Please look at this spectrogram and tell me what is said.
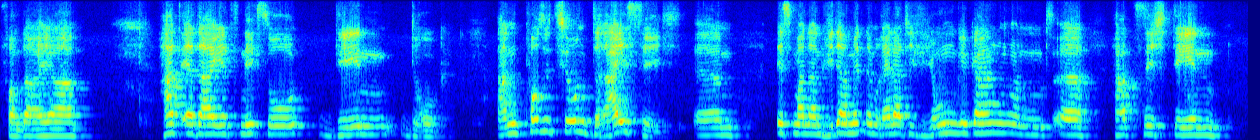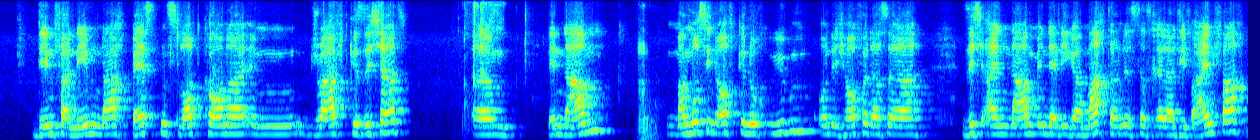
Von daher hat er da jetzt nicht so den Druck. An Position 30 ähm, ist man dann wieder mit einem relativ jungen gegangen und äh, hat sich den dem Vernehmen nach besten Slot Corner im Draft gesichert. Ähm, den Namen man muss ihn oft genug üben und ich hoffe, dass er sich einen Namen in der Liga macht, dann ist das relativ einfach.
